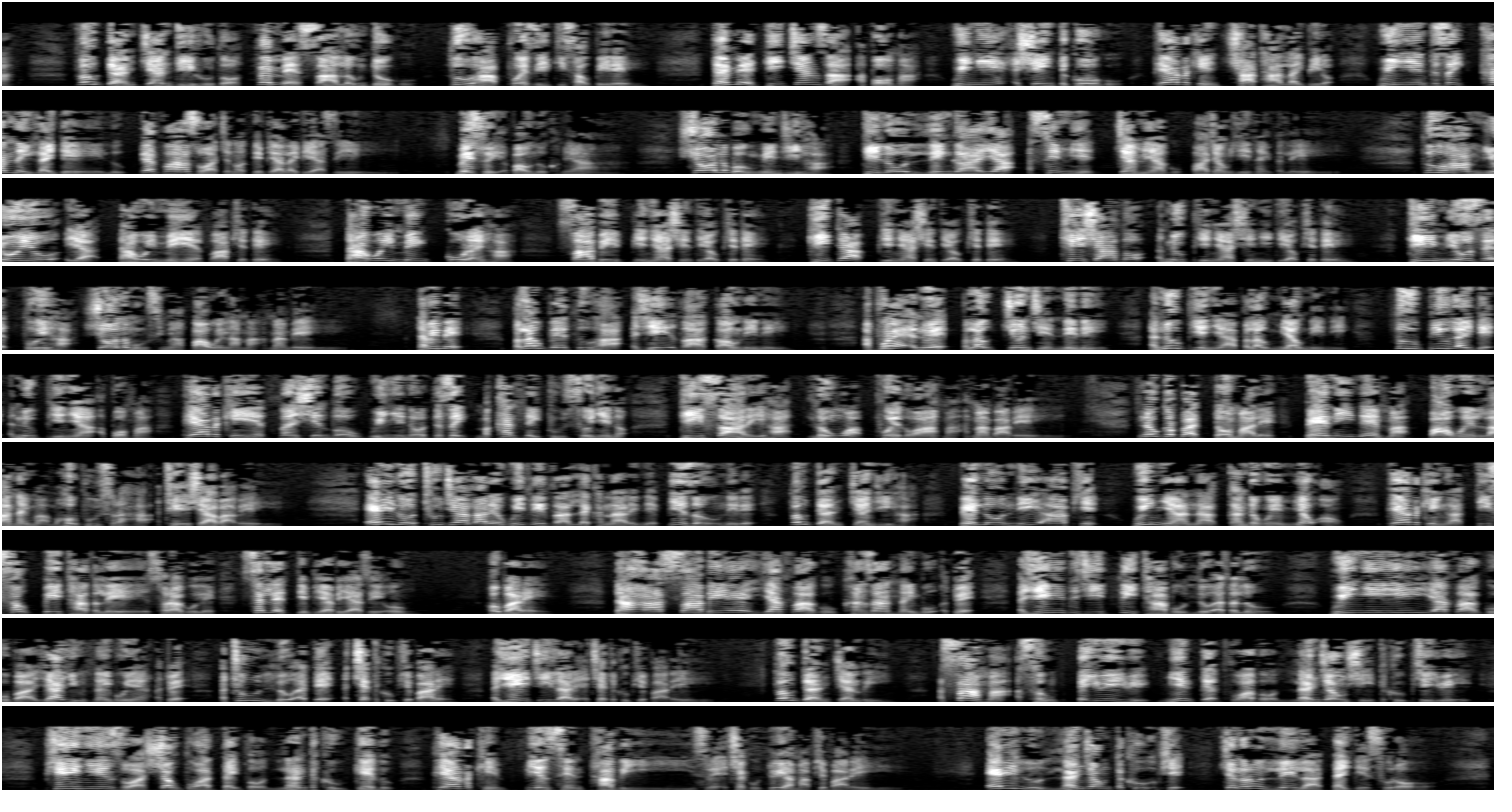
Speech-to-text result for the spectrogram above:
သုတ်တန်ကျမ်းဒီဟူသောသက်မဲ့စာလုံးတို့ကိုသူဟာဖွဲ့စည်းတိဆောက်ပေးတယ်။ဒါပေမဲ့ဒီကျမ်းစာအပေါ်မှာဝိညာဉ်အရှိန်တကိုးကိုဖျားသခင်ချထားလိုက်ပြီးတော့ ဝိညာဉ်တစိ့ခတ်နှိပ်လိုက်တယ်လို့ပြတ်သားစွာကျွန်တော်တင်ပြလိုက်ပါရစေမိษွေအပေါင်းတို့ခမညာရှောလမုန်မင်းကြီးဟာဒီလိုလင်္ကာယအဆင့်မြင့်ကြံများကိုဘာကြောင့်ရေးနိုင်သလဲသူဟာမျိုးရိုးအရာဒါဝိမင်းရဲ့သားဖြစ်တယ်ဒါဝိမင်းကိုယ်တိုင်ဟာစာပေပညာရှင်တယောက်ဖြစ်တယ်ဂီတပညာရှင်တယောက်ဖြစ်တယ်ထင်ရှားသောအမှုပညာရှင်ကြီးတယောက်ဖြစ်တယ်ဒီမျိုးဆက်သွေးဟာရှောလမုန်စီမှာပါဝင်လာမှာအမှန်ပဲဒါပေမဲ့ဘလောက်ပဲသူဟာအရေးအသားကောင်းနေနေ အဖွဲအနှဲ့ဘလောက်ကျွန့်ကျင်နေနေအမှုပညာဘလောက်မြောက်နေနေသူပြုတ်လိုက်တဲ့အမှုပညာအပေါ်မှာဘုရားသခင်ရဲ့တန်ရှင်းသောဝိညာဉ်တော်တစိ့မခတ်နှိပ်ဘူးဆိုရင်တော့ဒီစာတွေဟာလုံးဝဖွဲ့သွားမှာအမှန်ပါပဲနှုတ်ကပတ်တော်မှာလေဘယ်နည်းနဲ့မှပါဝင်လာနိုင်မှာမဟုတ်ဘူးဆိုတာဟာအထင်ရှားပါပဲအဲ့ဒီလိုထူးခြားလာတဲ့ဝိသေသလက္ခဏာတွေနဲ့ပြည့်စုံနေတဲ့သုတ်တန်ကျမ်းကြီးဟာဘယ်လိုနည်းအားဖြင့်ဝိညာဏဂန္ဓဝင်မြောက်အောင် ဖျားသခင်ကတိဆောက်ပေးထားတယ်လေဆိုတာကိုလည်းဆက်လက်တင်ပြပါရစေအောင်ဟုတ်ပါတယ်ဒါဟာစာပေရဲ့ယသကိုခန်းစားနိုင်ဖို့အတွက်အရေးတကြီးသိထားဖို့လိုအပ်တယ်လို့ဝိညာဉ်ရေးယသကိုပါရယူနိုင်ဖို့ရန်အတွက်အထူးလိုအပ်တဲ့အချက်တစ်ခုဖြစ်ပါတယ်အရေးကြီးလာတဲ့အချက်တစ်ခုဖြစ်ပါတယ်သုတ်တန်ကျမ်းသည်အစမှအဆုံးတရွေ့၍မြင့်တက်သွားသောလမ်းကြောင်းရှိတစ်ခုဖြစ်၍ ဖြင်းညင်းစွာရှောက်သွားတိုက်သောလမ်းတစ်ခုကဲ့သို့ဖျားသခင်ပြင်ဆင်ထားသည်ဆိုတဲ့အချက်ကိုတွေ့ရမှာဖြစ်ပါတယ်။အဲဒီလိုလမ်းကြောင်းတစ်ခုအဖြစ်ကျွန်တော်လေ့လာတိုက်တယ်ဆိုတော့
